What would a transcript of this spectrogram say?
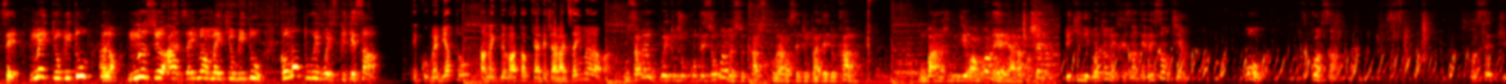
c'est mec qui oublie tout. Alors, monsieur Alzheimer, mec qui oublie tout, comment pouvez-vous expliquer ça? Découvrez bientôt un mec de 20 ans qui a déjà l'Alzheimer. Vous savez, vous pouvez toujours compter sur moi, monsieur Krabs, pour la recette du pâté de crabe. Bon bah, je vous dis au revoir et à la prochaine. Bikini Bottom est très intéressant, tiens. Oh, c'est quoi ça? Recette du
